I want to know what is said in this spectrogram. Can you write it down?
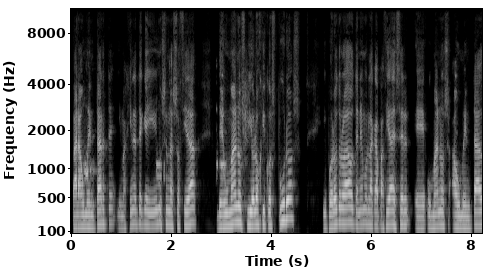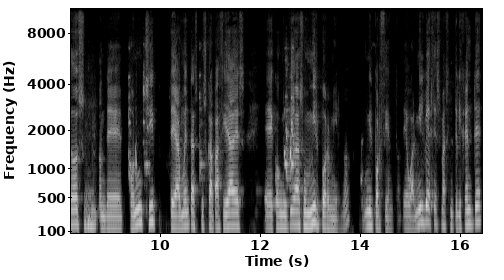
para aumentarte. Imagínate que vivimos en una sociedad de humanos biológicos puros y por otro lado tenemos la capacidad de ser eh, humanos aumentados, donde con un chip te aumentas tus capacidades eh, cognitivas un mil por mil, ¿no? Mil por ciento. Igual, mil veces más inteligente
